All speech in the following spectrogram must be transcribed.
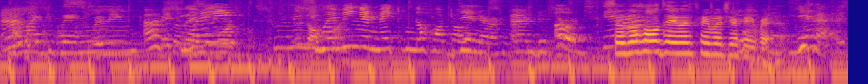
I like swimming, making swimming, swimming, It's all fun. swimming, and making the hot dog dinner and dessert. Oh, So the whole day was pretty much your favorite. yes.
